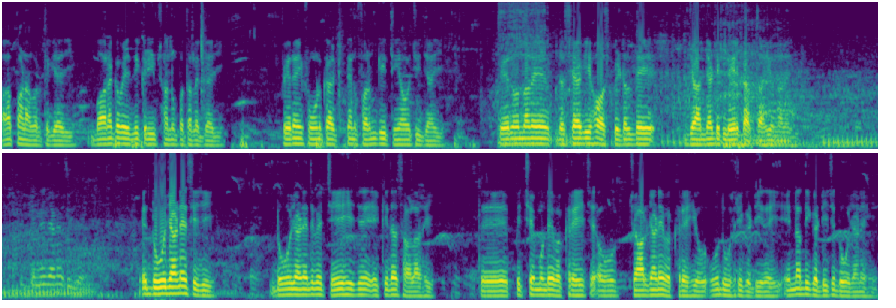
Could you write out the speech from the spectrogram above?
ਆਹ ਪਾਣਾ ਵਰਤ ਗਿਆ ਜੀ। 12 ਕੁ ਵਜੇ ਦੇ ਕਰੀਬ ਸਾਨੂੰ ਪਤਾ ਲੱਗਾ ਜੀ। ਫਿਰ ਅਸੀਂ ਫੋਨ ਕਰਕੇ ਕਨਫਰਮ ਕੀਤੀਆਂ ਉਹ ਚੀਜ਼ਾਂ ਜੀ। ਫਿਰ ਉਹਨਾਂ ਨੇ ਦੱਸਿਆ ਕਿ ਹਸਪੀਟਲ ਦੇ ਜਾਂਦਿਆਂ ਡਿਕਲੇਅਰ ਕਰਤਾ ਸੀ ਉਹਨਾਂ ਨੇ। ਕਿੰਨੇ ਜਣੇ ਸੀਗੇ? ਇਹ ਦੋ ਜਾਣੇ ਸੀ ਜੀ। ਦੋ ਜਾਣੇ ਦੇ ਵਿੱਚ ਇਹ ਸੀ ਤੇ ਇੱਕ ਇਹਦਾ ਸਾਲਾ ਸੀ। ਤੇ ਪਿੱਛੇ ਮੁੰਡੇ ਵੱਖਰੇ ਸੀ ਚ- ਉਹ ਚਾਰ ਜਾਣੇ ਵੱਖਰੇ ਸੀ ਉਹ ਉਹ ਦੂਸਰੀ ਗੱਡੀ ਦੇ ਸੀ। ਇਹਨਾਂ ਦੀ ਗੱਡੀ 'ਚ ਦੋ ਜਾਣੇ ਸੀ।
